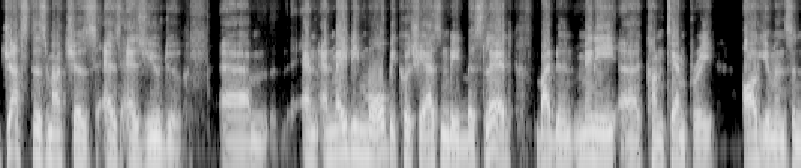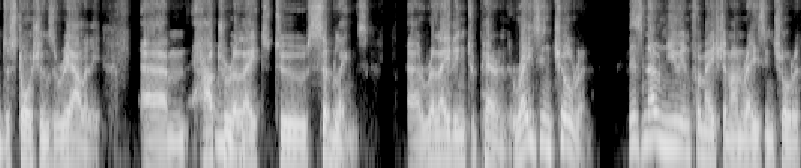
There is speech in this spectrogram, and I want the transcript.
just as much as, as, as you do. Um, and, and maybe more because she hasn't been misled by many uh, contemporary arguments and distortions of reality. Um, how to mm-hmm. relate to siblings, uh, relating to parents, raising children. There's no new information on raising children.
